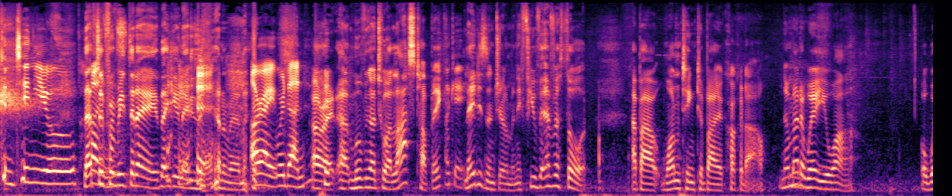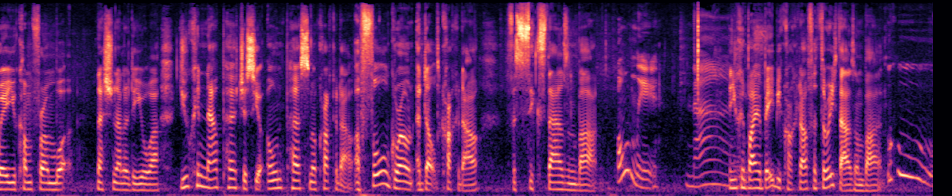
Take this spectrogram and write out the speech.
continue that's it for me today. Thank you, ladies and gentlemen. all right we're done All right, uh, moving on to our last topic. Okay. Ladies and gentlemen, if you've ever thought about wanting to buy a crocodile, no matter Mm. where you are or where you come from, what nationality you are, you can now purchase your own personal crocodile, a full grown adult crocodile, for 6,000 baht. Only nice And you can buy a baby crocodile for 3,000 baht. Ooh.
